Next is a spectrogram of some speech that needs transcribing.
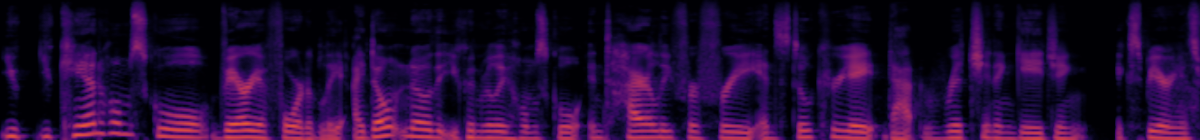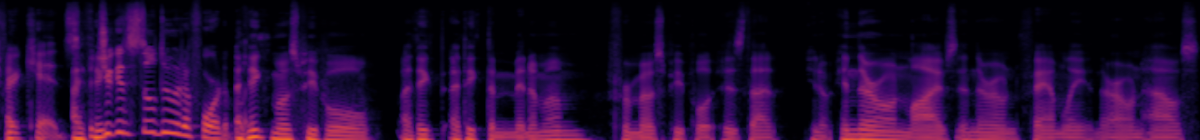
you you can homeschool very affordably i don't know that you can really homeschool entirely for free and still create that rich and engaging experience for I- your kids I but think- you can still do it affordably I think most people. I think. I think the minimum for most people is that you know, in their own lives, in their own family, in their own house,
